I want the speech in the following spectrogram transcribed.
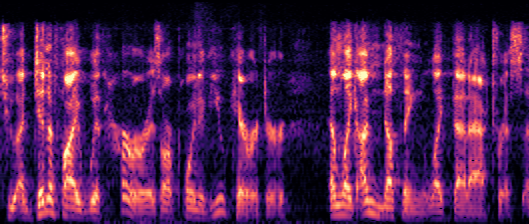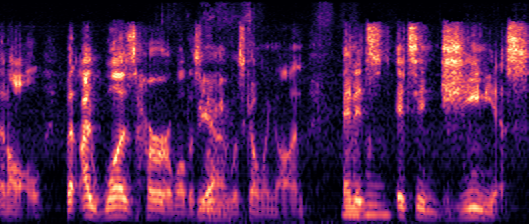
to identify with her as our point of view character. And like i'm nothing like that actress at all but i was her while this Yeah. movie was going on. And it's mm-hmm. it's ingenious.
